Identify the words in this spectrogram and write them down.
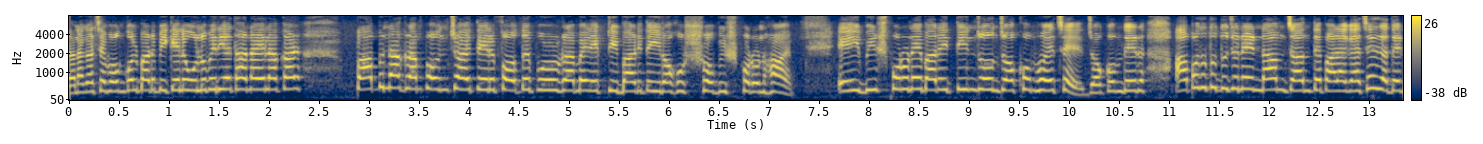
জানা গেছে, মঙ্গলবার বিকেলে উলুবেরিয়া থানা এলাকার পাবনা গ্রাম পঞ্চায়েতের ফতেপুর গ্রামের একটি বাড়িতে এই রহস্য বিস্ফোরণ হয়। এই বিস্ফোরণে বাড়ির তিনজন জখম হয়েছে। জখমদের আপাতত দুজনের নাম জানতে পারা গেছে। যাদের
